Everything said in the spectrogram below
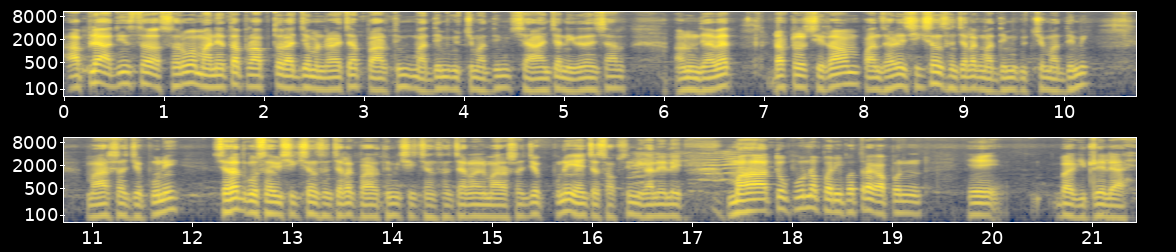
आपल्या अधीनस्थ सर्व मान्यताप्राप्त राज्य मंडळाच्या प्राथमिक माध्यमिक उच्च माध्यमिक शाळांच्या निर्देशात आणून द्याव्यात. डॉक्टर श्रीराम पांझाळे शिक्षण संचालक माध्यमिक उच्च माध्यमिक महाराष्ट्र राज्य पुणे. शरद गोसावी शिक्षण संचालक प्राथमिक शिक्षण संचालनालय महाराष्ट्र जे पुणे यांच्या सॉक्सी निघालेले महत्त्वपूर्ण परिपत्रक आपण हे बघितलेले आहे.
